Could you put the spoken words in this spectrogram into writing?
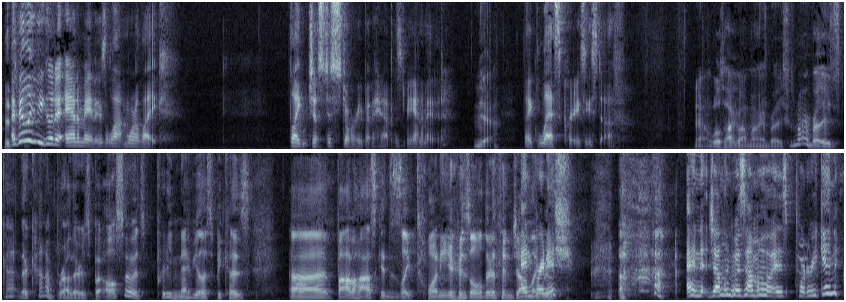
feel like if you go to anime, there's a lot more like, like just a story, but it happens to be animated. Yeah. Like less crazy stuff. No, we'll talk about Mario Brothers because Mario Brothers, kind of, they're kind of brothers, but also it's pretty nebulous because uh, Bob Hoskins is like 20 years older than John and Leguizamo. British. and John Leguizamo is Puerto Rican.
